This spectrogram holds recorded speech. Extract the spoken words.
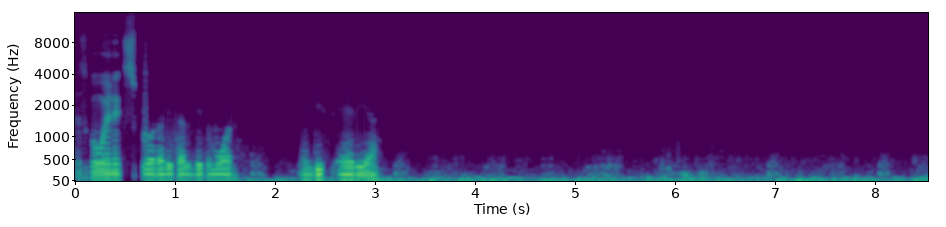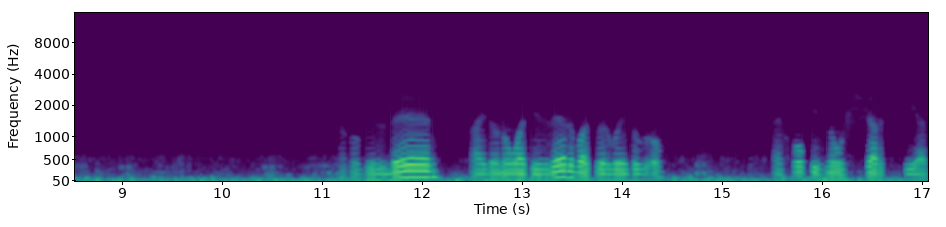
Let's go and explore a little bit more in this area. Build there. I don't know what is there, but we're going to go. I hope there's no shark here.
